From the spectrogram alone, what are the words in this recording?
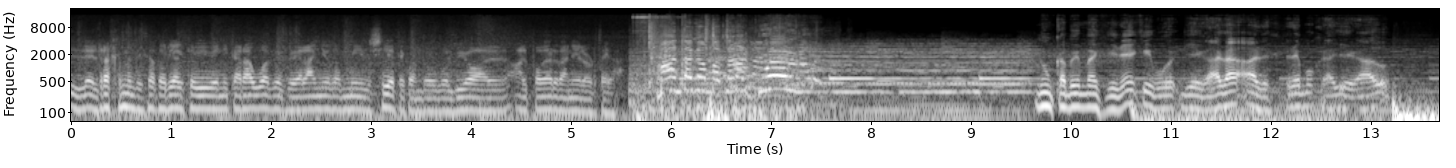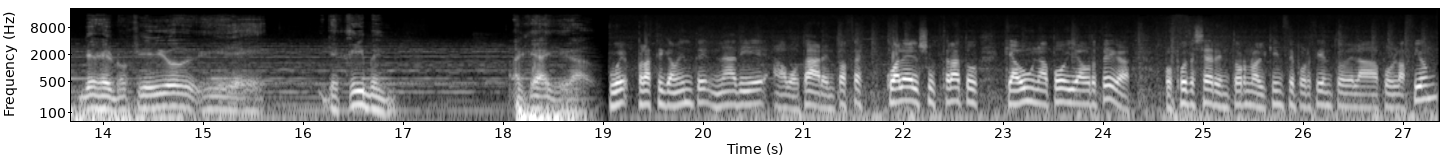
el régimen dictatorial que vive Nicaragua desde el año 2007, cuando volvió al, al poder Daniel Ortega. ¡Mandan a matar al pueblo! Nunca me imaginé que llegara al extremo que ha llegado de genocidio y de, de crimen al que ha llegado. Fue prácticamente nadie a votar. Entonces, ¿cuál es el sustrato que aún apoya a Ortega? Pues puede ser en torno al 15% de la población,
